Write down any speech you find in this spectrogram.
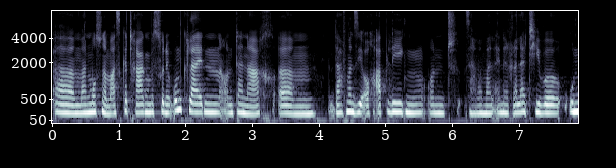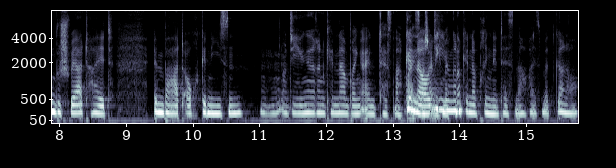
Äh, man muss eine Maske tragen bis zu dem Umkleiden und danach ähm, darf man sie auch ablegen und, sagen wir mal, eine relative Unbeschwertheit im Bad auch genießen. Mhm. Und die jüngeren Kinder bringen einen Testnachweis Genau, die jüngeren mit, ne? Kinder bringen den Testnachweis mit, genau.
